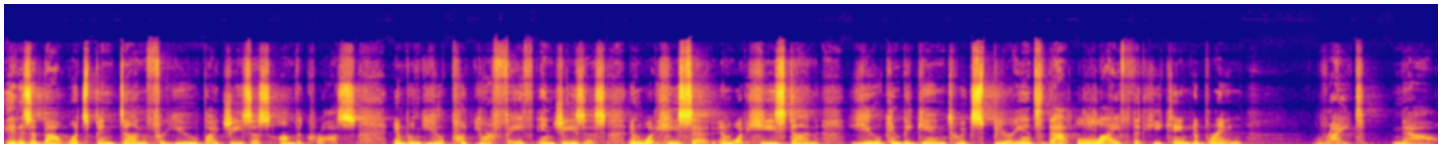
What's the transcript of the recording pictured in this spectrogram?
It is about what's been done for you by Jesus on the cross. And when you put your faith in Jesus and what he said and what he's done, you can begin to experience that life that he came to bring right now.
